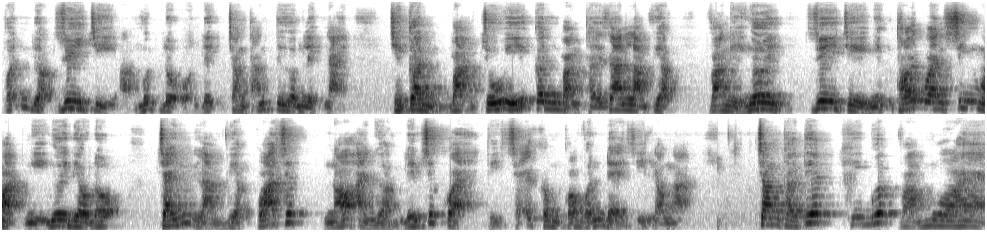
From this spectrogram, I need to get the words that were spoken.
vẫn được duy trì ở mức độ ổn định trong tháng 4 âm lịch này. Chỉ cần bạn chú ý cân bằng thời gian làm việc và nghỉ ngơi, duy trì những thói quen sinh hoạt nghỉ ngơi điều độ, tránh làm việc quá sức, nó ảnh hưởng đến sức khỏe thì sẽ không có vấn đề gì lo ngại. Trong thời tiết khi bước vào mùa hè,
